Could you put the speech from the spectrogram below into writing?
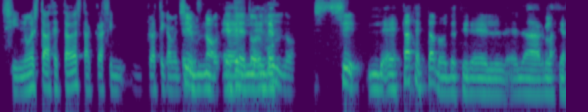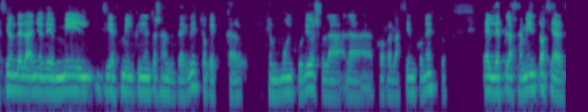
si no está aceptada, está casi prácticamente de todo el, mundo. Sí, está aceptado, es decir, la glaciación del año 10.000, 10.500 a.C., que, que es muy curioso la, correlación con esto, el desplazamiento hacia el,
